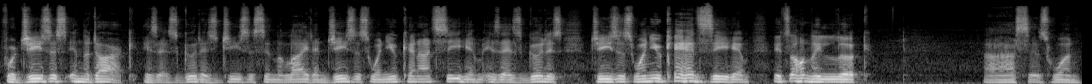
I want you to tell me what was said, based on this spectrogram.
For Jesus in the dark is as good as Jesus in the light, and Jesus, when you cannot see him, is as good as Jesus when you can see him. It's only look. Ah, says one,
